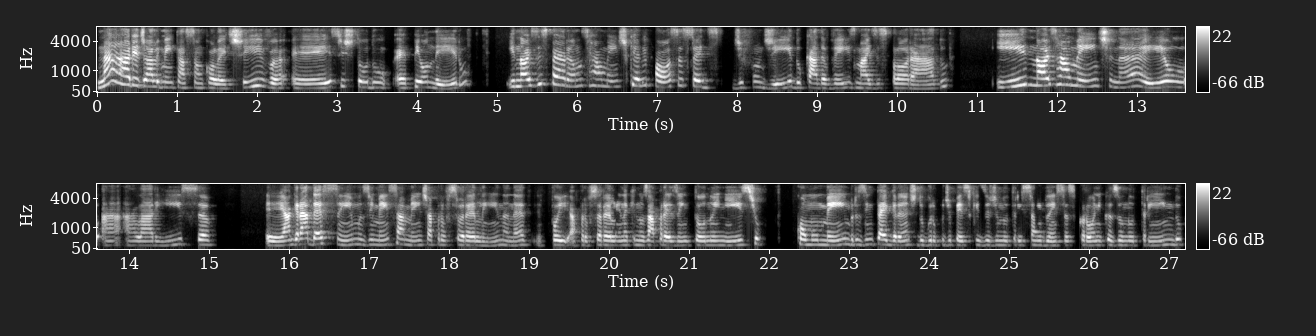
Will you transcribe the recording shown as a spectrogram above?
Na área de alimentação coletiva, é, esse estudo é pioneiro, e nós esperamos realmente que ele possa ser difundido, cada vez mais explorado, e nós realmente, né, eu, a, a Larissa, é, agradecemos imensamente a professora Helena, né, foi a professora Helena que nos apresentou no início como membros integrantes do grupo de pesquisa de nutrição e doenças crônicas, o Nutrindo.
